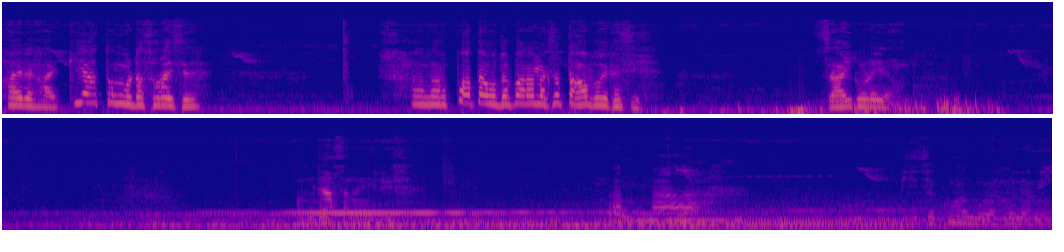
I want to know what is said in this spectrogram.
হায় রে হায়, কি আতঙ্কটা ছড়াইছে? শালার পাতা মধ্যে পারা লাগছে, তাও ভয় খাইছি। যাই করে এখন। আছে না ফির? আল্লাহ, কি যে করব এখন আমি?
